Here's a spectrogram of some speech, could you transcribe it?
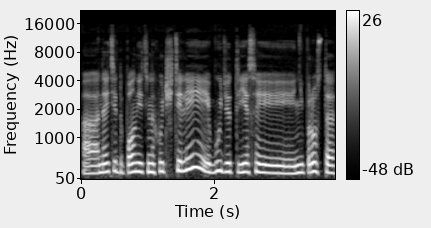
а, найти дополнительных учителей будет, если не просто,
